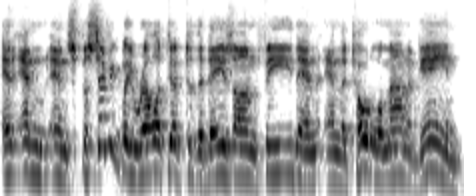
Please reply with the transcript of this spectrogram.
and and and specifically relative to the days on feed and and the total amount of gain.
